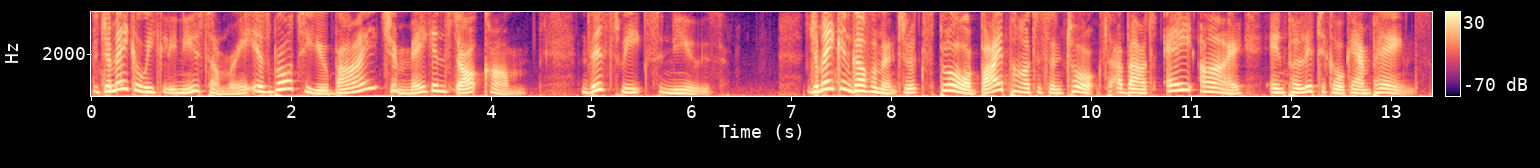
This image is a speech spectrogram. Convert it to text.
The Jamaica Weekly News Summary is brought to you by Jamaicans.com. This week's news. Jamaican government to explore bipartisan talks about AI in political campaigns.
